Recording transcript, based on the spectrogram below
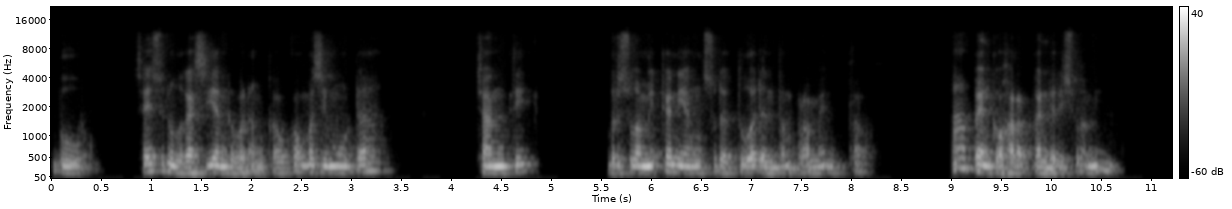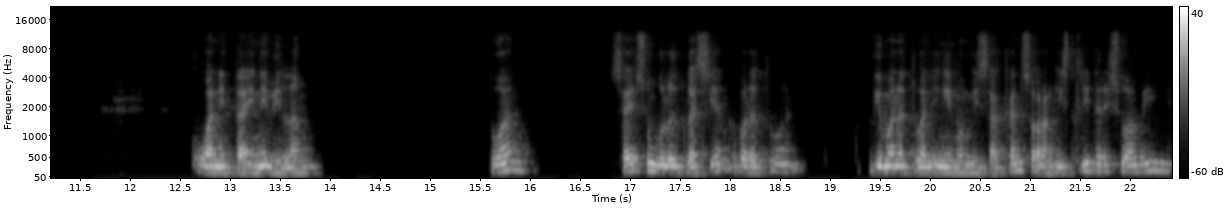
Bu, saya sudah kasihan kepada engkau. Kau masih muda, cantik, bersuamikan yang sudah tua dan temperamental. Apa yang kau harapkan dari suamimu? Wanita ini bilang, Tuhan, saya sungguh lebih kasihan kepada Tuhan. Gimana Tuhan ingin memisahkan seorang istri dari suaminya?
